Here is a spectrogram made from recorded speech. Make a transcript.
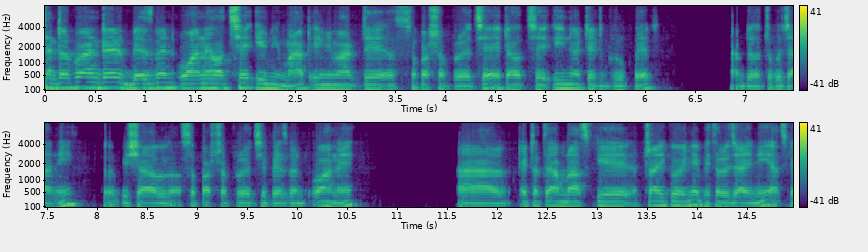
সেন্টার পয়েন্টের বেসমেন্ট ওয়ানে হচ্ছে ইউনিমার্ট ইউনিমার্ট যে সুপার শপ রয়েছে, এটা হচ্ছে ইউনাইটেড গ্রুপের আমি যতটুকু জানি, তো বিশাল সুপার শপ রয়েছে বেসমেন্ট ওয়ানে আর এটাতে আমরা আজকে ট্রাই করিনি, ভিতরে যাইনি। আজকে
